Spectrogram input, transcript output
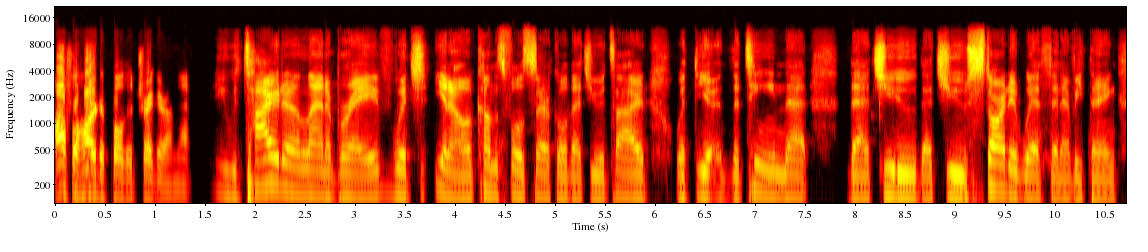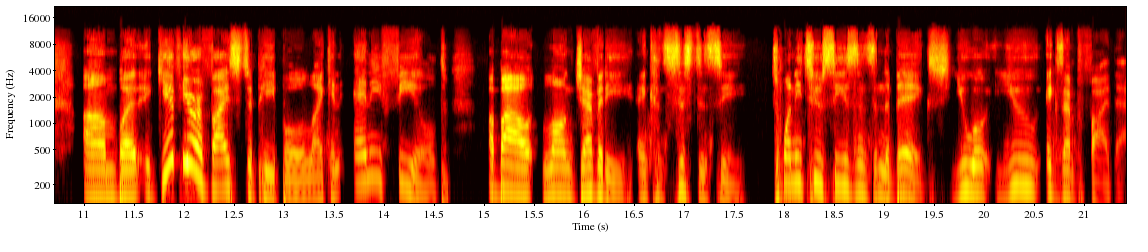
awful hard to pull the trigger on that you retired an Atlanta Brave, which you know comes full circle that you retired with the the team that that you that you started with and everything. Um, but give your advice to people, like in any field, about longevity and consistency. Twenty two seasons in the bigs, you you exemplify that.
